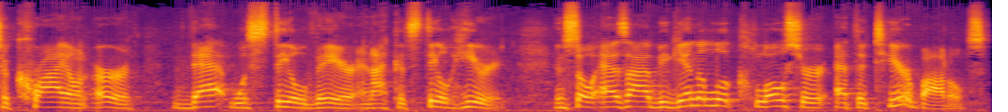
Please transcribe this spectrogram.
to cry on earth, that was still there and I could still hear it. And so as I began to look closer at the tear bottles,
